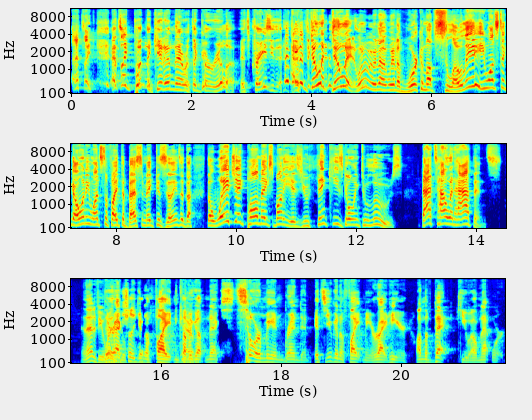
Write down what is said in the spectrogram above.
That's like that's like putting the kid in there with the gorilla. It's crazy. That, If I you're gonna do it, do it. We're, gonna, we're gonna work him up slowly. He wants to go and he wants to fight the best and make gazillions of dollars. The way Jake Paul makes money is you think he's going to lose. That's how it happens. And then if he They're wins, actually going to fight, and coming up next, so are me and Brendan. It's you going to fight me right here on the Bet QL Network.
